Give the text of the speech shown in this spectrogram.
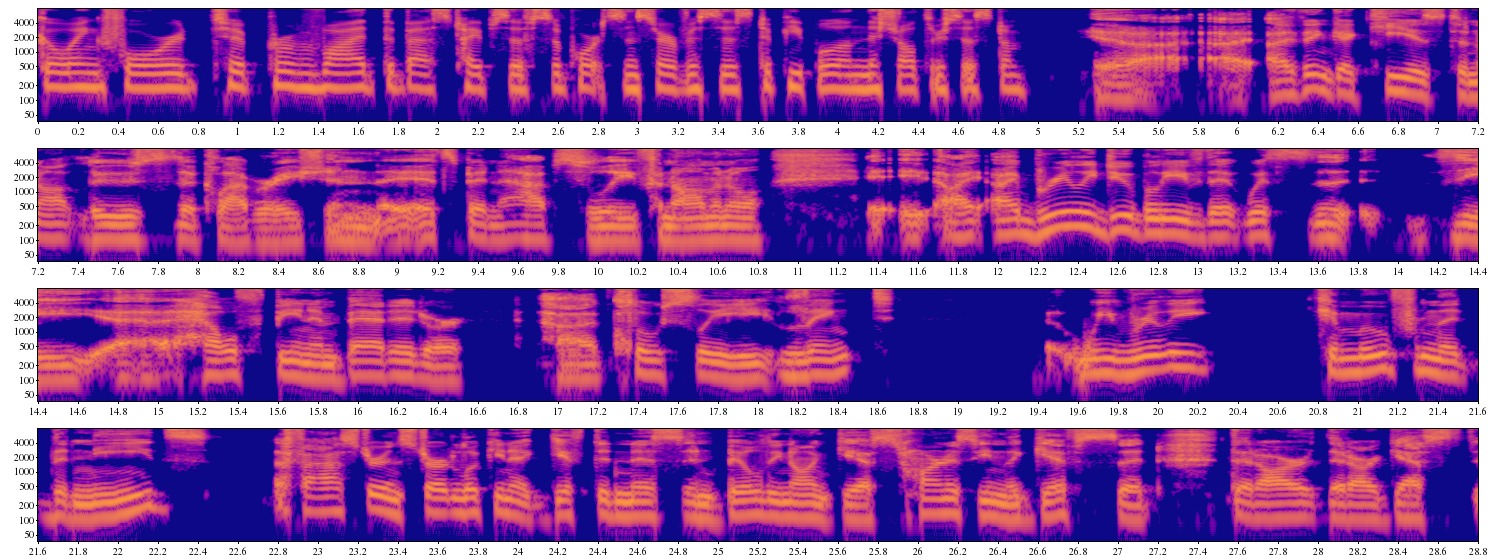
going forward to provide the best types of supports and services to people in the shelter system? Yeah, I, I, think a key is to not lose the collaboration. It's been absolutely phenomenal. It, I, I, really do believe that with the, the uh, health being embedded or uh, closely linked, we really can move from the, the needs faster and start looking at giftedness and building on gifts, harnessing the gifts that that our that our guests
